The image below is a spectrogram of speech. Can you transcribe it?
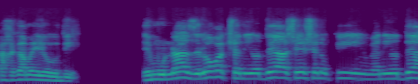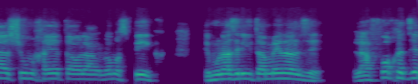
ככה גם היהודי. אמונה זה לא רק שאני יודע שיש אלוקים ואני יודע שהוא מחיה את העולם, לא מספיק. אמונה זה להתאמן על זה, להפוך את זה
